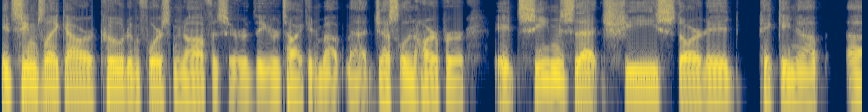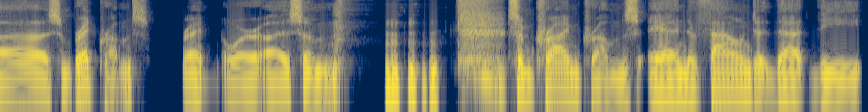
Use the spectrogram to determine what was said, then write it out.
it seems like our code enforcement officer that you're talking about, Matt Jesalyn Harper. It seems that she started picking up uh, some breadcrumbs, right, or uh, some. some crime crumbs and found that the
